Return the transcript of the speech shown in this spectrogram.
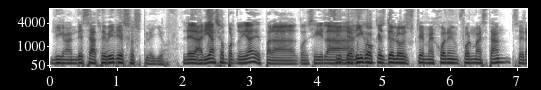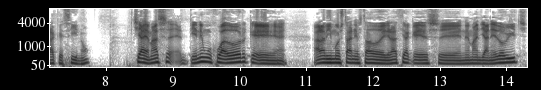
digan de esa ACB y de esos playoffs. ¿Le darías oportunidades para conseguir la... Si te digo que es de los que mejor en forma están, será que sí, ¿no? Sí, además eh, tiene un jugador que ahora mismo está en estado de gracia, que es eh, Neman Janedovic,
